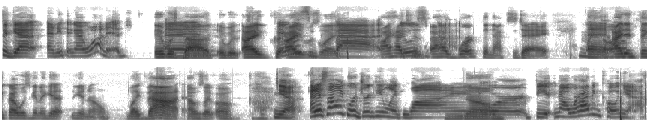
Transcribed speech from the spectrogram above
to get anything I wanted. it was bad it was I It I was was like bad. I had to I had work the next day Oh and I didn't think I was gonna get you know like that I was like oh god Yeah. And it's not like we're drinking like wine No. or beer. No, we're having cognac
